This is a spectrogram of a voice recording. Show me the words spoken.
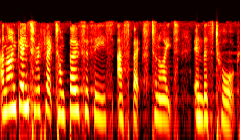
And I'm going to reflect on both of these aspects tonight in this talk.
